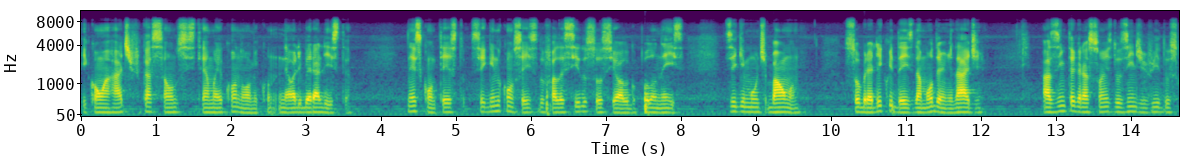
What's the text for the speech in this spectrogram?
e com a ratificação do sistema econômico neoliberalista. Nesse contexto, seguindo conceitos do falecido sociólogo polonês Zygmunt Bauman sobre a liquidez da modernidade, as integrações dos indivíduos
